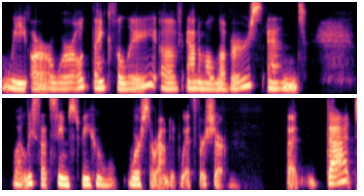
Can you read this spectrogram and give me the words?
we are a world, thankfully, of animal lovers. And, well, at least that seems to be who we're surrounded with for sure. But that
